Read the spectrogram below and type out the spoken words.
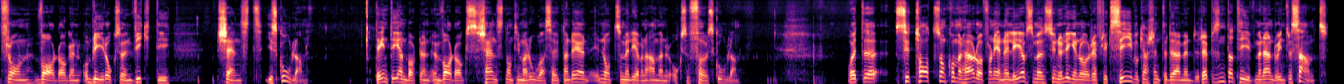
från vardagen och blir också en viktig tjänst i skolan. Det är inte enbart en, en vardagstjänst, någonting man roar sig utan det är något som eleverna använder också för skolan. Och ett citat som kommer här då från en elev som är synnerligen då reflexiv och kanske inte därmed representativ men ändå intressant.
